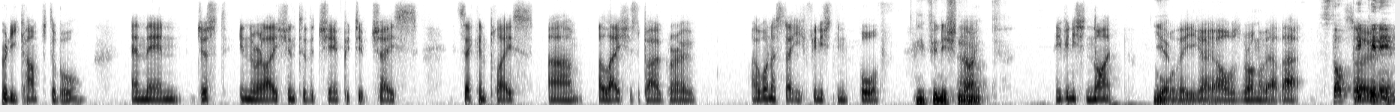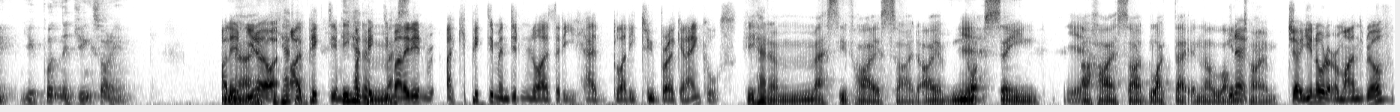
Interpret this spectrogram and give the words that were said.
pretty comfortable. And then just in relation to the championship chase, second place, um, Aleix Espargaro, I want to say he finished in fourth. he finished um, ninth. He finished ninth. Yeah. Oh, there you go. I was wrong about that. Stop So- picking him. You're putting the jinx on him. I didn't, you know, he had I, I a- picked him. I picked him, and I didn't. I picked him and didn't realize that he had bloody two broken ankles. He had a massive high side. I have Yeah. not seen Yeah. a high side like that in a long You know- time. Joe, you know what it reminds me of?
